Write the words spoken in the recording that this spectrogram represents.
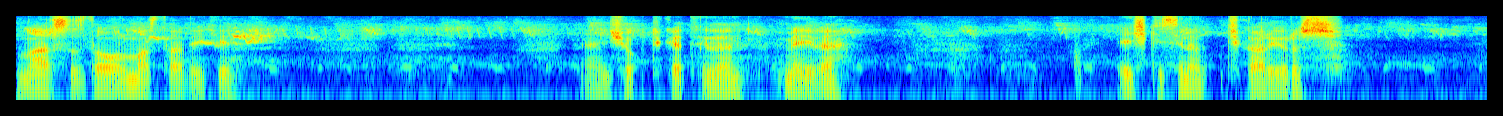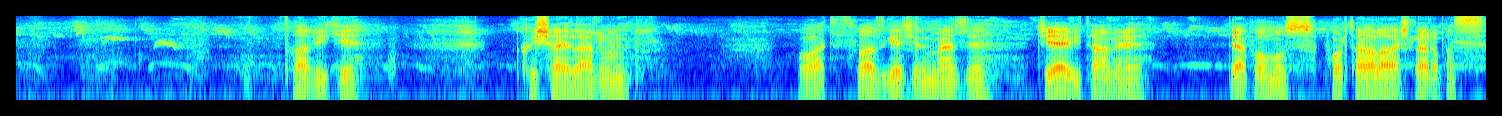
Narsız da olmaz tabii ki. En çok tüketilen meyve eşkisini çıkarıyoruz. Tabii ki kış aylarının vazgeçilmezi C vitamini depomuz portakal ağaçlarımız.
